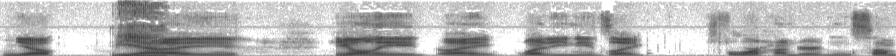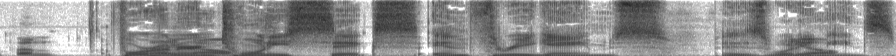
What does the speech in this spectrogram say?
yep. Yeah, I, he only like what he needs like four hundred and something. 426 in three games is what Yeah. he needs.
